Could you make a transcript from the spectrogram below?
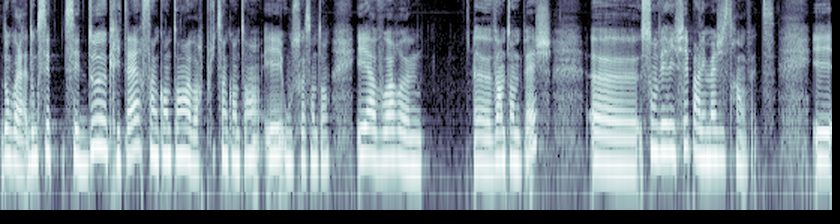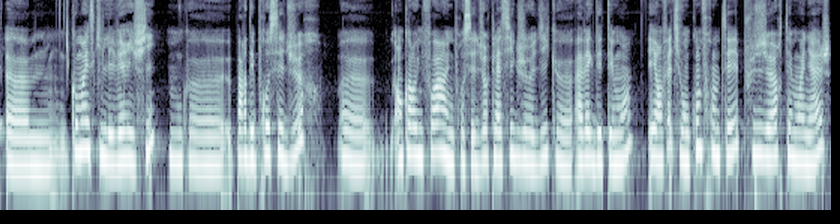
donc voilà, donc ces deux critères, 50 ans, avoir plus de 50 ans et ou 60 ans, et avoir. Euh, 20 euh, ans de pêche, euh, sont vérifiés par les magistrats en fait. Et euh, comment est-ce qu'ils les vérifient? Donc par des procédures euh, encore une fois, une procédure classique juridique euh, avec des témoins. Et en fait, ils vont confronter plusieurs témoignages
